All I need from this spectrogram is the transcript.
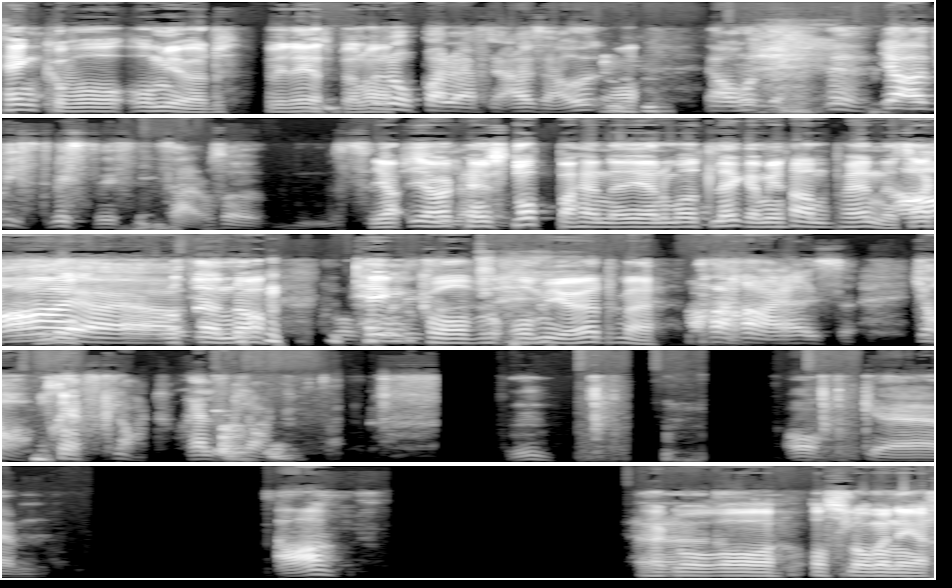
Henkorv och, och mjöd vill Esbjörn ha. ropar efter. Alltså, och, Ja. ja. hon, ja, visst, visst, visst. Så här, och så, Jag, jag kan ju stoppa henne genom att lägga min hand på hennes Ja, axel. ja, ja. Och sen då, och liksom- hängkorv och mjöd med. Ja, självklart. Självklart. Mm. Och eh, ja, Jag går och, och slår mig ner.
